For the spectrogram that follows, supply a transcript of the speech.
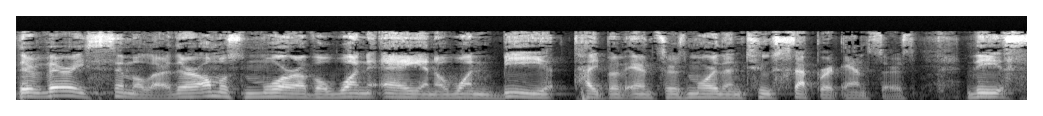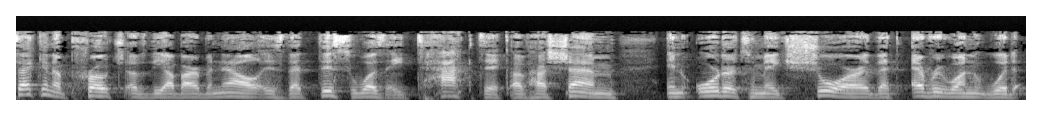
they're very similar. They're almost more of a 1A and a 1B type of answers more than two separate answers. The second approach of the Abarbanel is that this was a tactic of Hashem in order to make sure that everyone would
